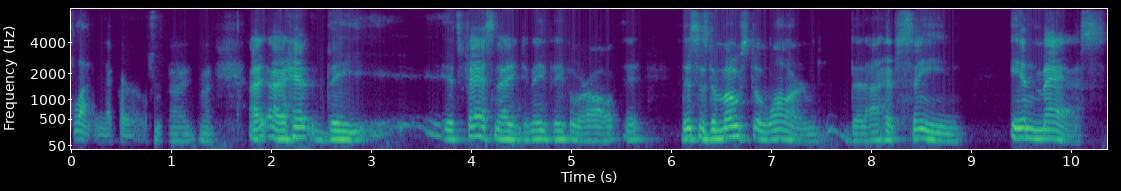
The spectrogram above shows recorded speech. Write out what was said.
flatten the curve. Right, right. I, I had the. It's fascinating to me. People are all. It, this is the most alarmed that I have seen in mass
